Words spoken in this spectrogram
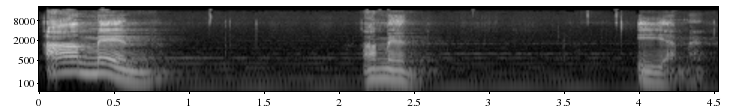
Amén. Amén. Y amén.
